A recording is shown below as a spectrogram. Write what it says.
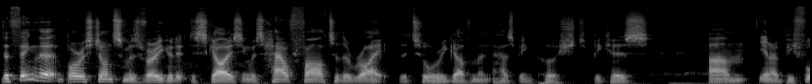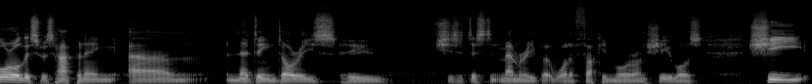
The thing that Boris Johnson was very good at disguising was how far to the right the Tory government has been pushed. Because, um, you know, before all this was happening, um, Nadine Dorries, who she's a distant memory, but what a fucking moron she was, she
